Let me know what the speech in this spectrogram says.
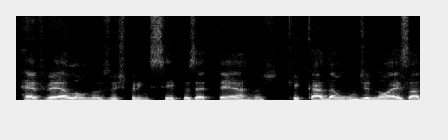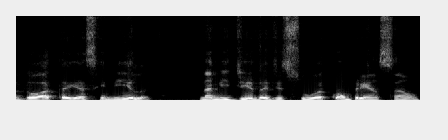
revelam-nos os princípios eternos que cada um de nós adota e assimila na medida de sua compreensão,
